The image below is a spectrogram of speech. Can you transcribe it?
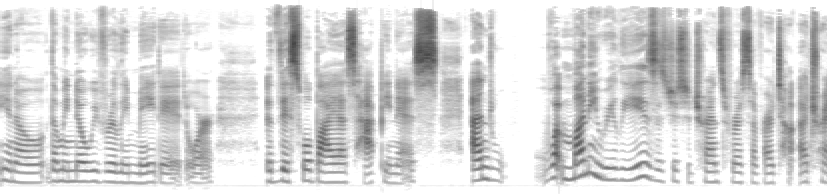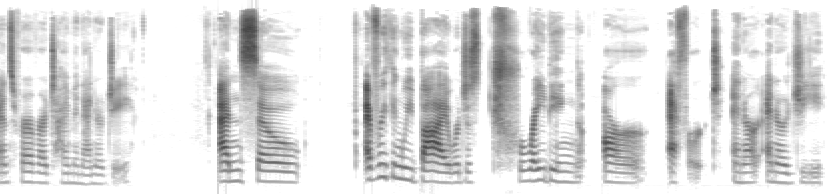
you know, then we know we've really made it, or this will buy us happiness. And what money really is is just a transfer of our a transfer of our time and energy. And so everything we buy, we're just trading our effort and our energy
